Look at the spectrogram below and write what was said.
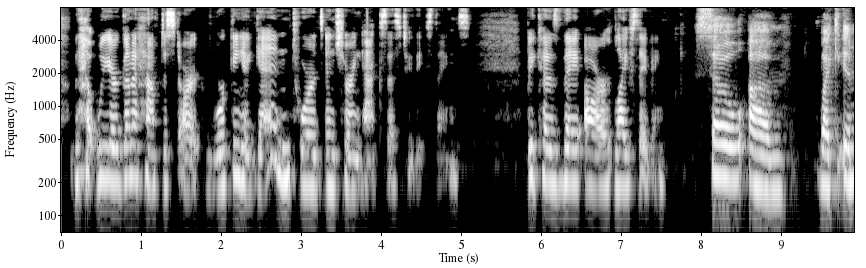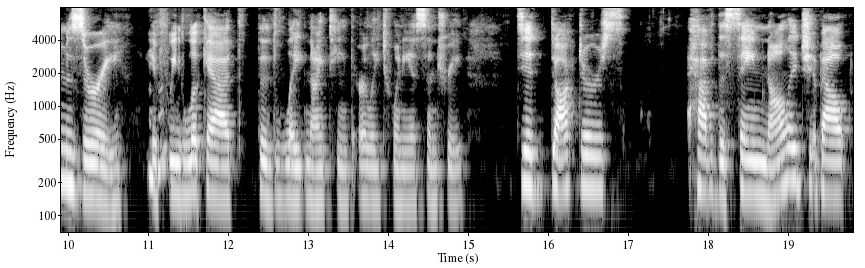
that we are going to have to start working again towards ensuring access to these things because they are life saving. So, um, like in Missouri, mm-hmm. if we look at the late 19th, early 20th century, did doctors have the same knowledge about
